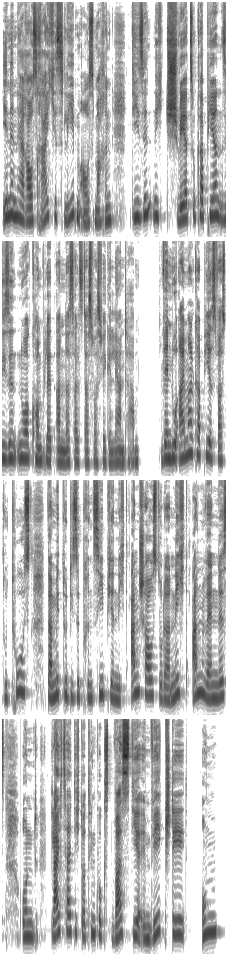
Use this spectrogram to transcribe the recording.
innen heraus reiches Leben ausmachen, die sind nicht schwer zu kapieren, sie sind nur komplett anders als das, was wir gelernt haben. Wenn du einmal kapierst, was du tust, damit du diese Prinzipien nicht anschaust oder nicht anwendest und gleichzeitig dorthin guckst, was dir im Weg steht, um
